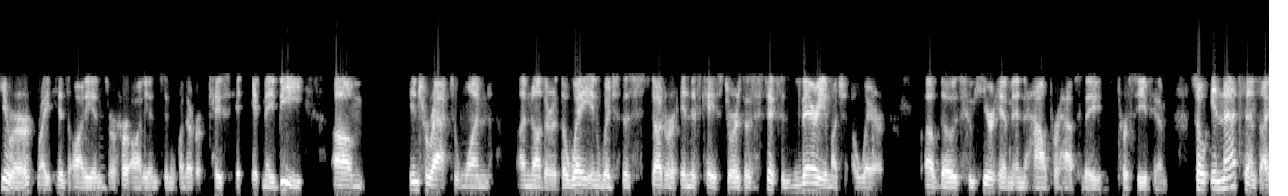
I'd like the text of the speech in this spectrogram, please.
hearer, right, his audience mm-hmm. or her audience in whatever case it, it may be, um, interact to one another. The way in which the stutterer, in this case George Sixth, is very much aware of those who hear him and how perhaps they perceive him. So, in that sense, I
